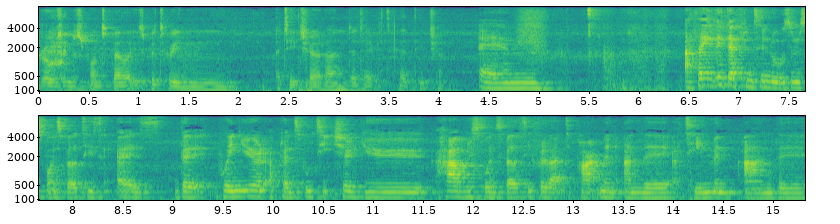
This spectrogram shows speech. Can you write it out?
roles and responsibilities between a teacher and a deputy head teacher? Um, I think the difference in roles and responsibilities is that when you're a principal teacher, you have responsibility for that department and the attainment and the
